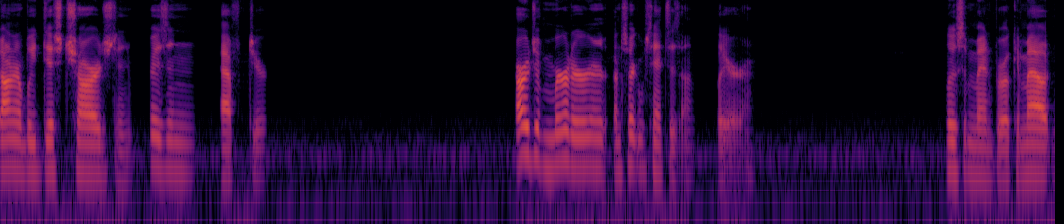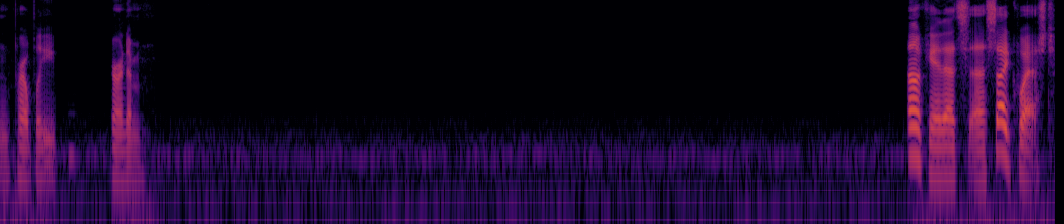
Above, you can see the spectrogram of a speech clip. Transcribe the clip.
Honorably discharged in prison after charge of murder on circumstances unclear. Illusive Man broke him out and probably turned him. Okay, that's a side quest.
